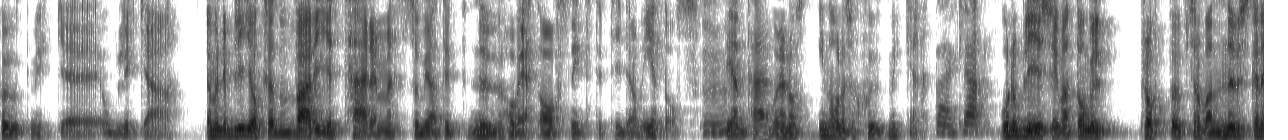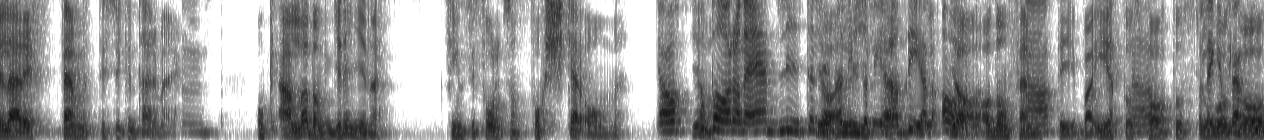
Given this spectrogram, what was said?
Sjukt mycket olika. Ja men det blir ju också att varje term som vi har typ, nu har vi ett avsnitt typ tidigare om etos. Mm. Det är en term och den innehåller så sjukt mycket. Verkligen. Och då blir det så att de vill proppa upp så de bara nu ska ni lära er 50 stycken termer. Mm. Och alla de grejerna finns i folk som forskar om. Ja, Ja. på bara en liten, Ja, liten en isolerad liten. del av. Ja, av de 50. Bara etos, Ja. patos, och lägger flera år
